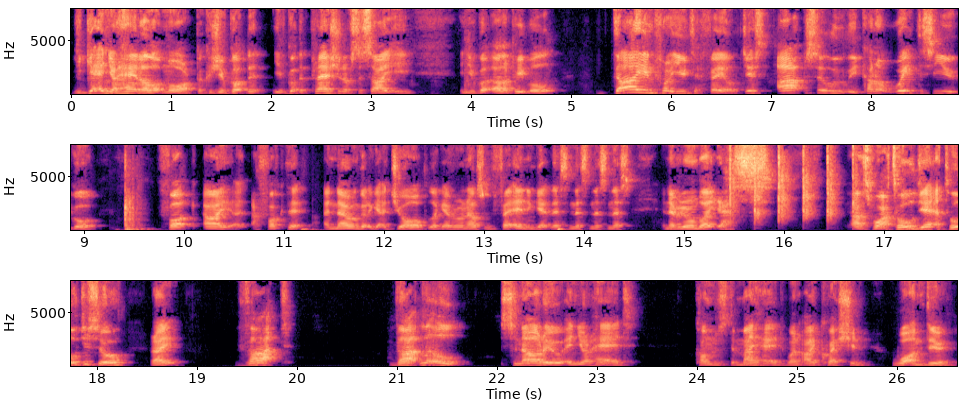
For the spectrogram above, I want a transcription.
you get in your head a lot more because you've got the you've got the pressure of society and you've got other people dying for you to fail. Just absolutely cannot wait to see you go. Fuck, I I fucked it, and now I'm going to get a job like everyone else and fit in and get this and this and this and this, and everyone will be like, yes, that's what I told you. I told you so, right? That that little scenario in your head comes to my head when I question what I'm doing,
